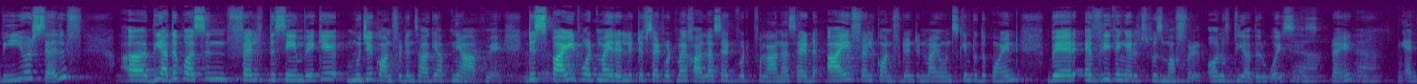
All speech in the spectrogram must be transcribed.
be yourself the other person felt the same way کہ مجھے کانفیڈینس آ گیا اپنے آپ میں despite what my relative said what my خالہ سیٹ وٹ فلانا said I feel confident in my own skin to the point where everything else was muffled all of the other voices right thinking and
